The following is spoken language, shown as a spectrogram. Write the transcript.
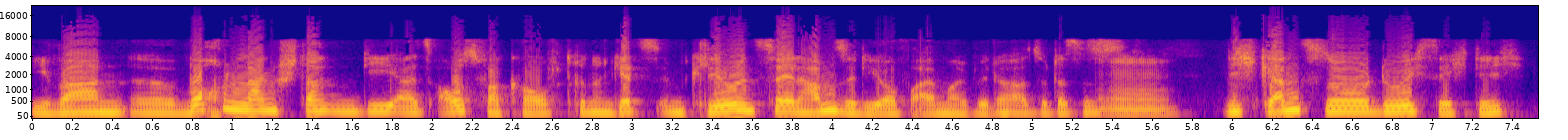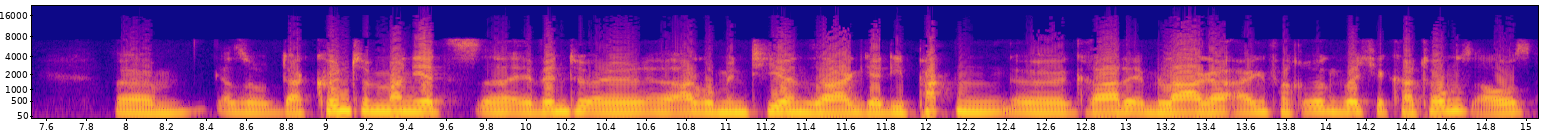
die waren äh, wochenlang standen die als ausverkauft drin und jetzt im Clearance Sale haben sie die auf einmal wieder. Also das ist mhm. nicht ganz so durchsichtig. Ähm, also da könnte man jetzt äh, eventuell äh, argumentieren, sagen, ja, die packen äh, gerade im Lager einfach irgendwelche Kartons aus,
